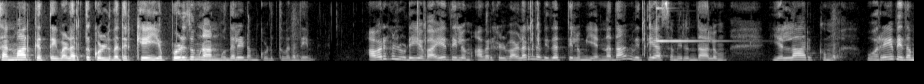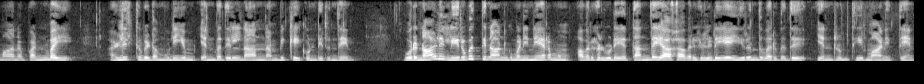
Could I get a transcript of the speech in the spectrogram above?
சன்மார்க்கத்தை வளர்த்து கொள்வதற்கே எப்பொழுதும் நான் முதலிடம் கொடுத்து வந்தேன். அவர்களுடைய வயதிலும் அவர்கள் வளர்ந்த விதத்திலும் என்னதான் வித்தியாசம் இருந்தாலும் எல்லாருக்கும் ஒரே விதமான பண்பை அழித்துவிட முடியும் என்பதில் நான் நம்பிக்கை கொண்டிருந்தேன். ஒரு நாளில் இருபத்தி நான்கு மணி நேரமும் அவர்களுடைய தந்தையாக அவர்களிடையே இருந்து வருவது என்றும் தீர்மானித்தேன்.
